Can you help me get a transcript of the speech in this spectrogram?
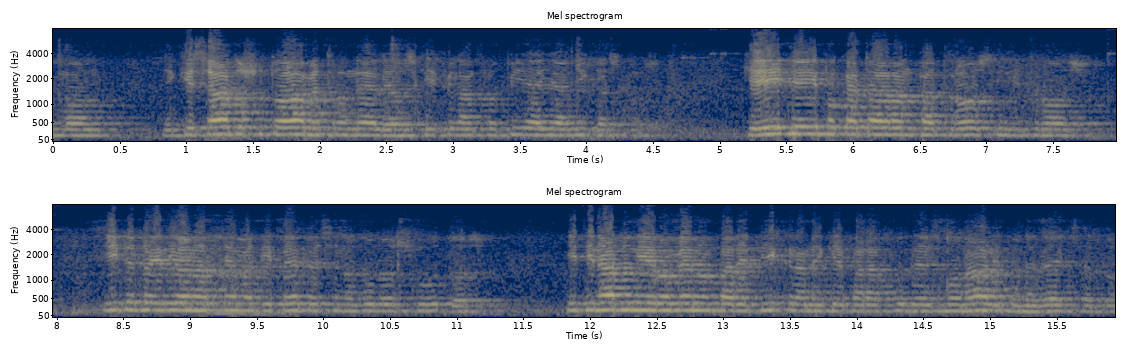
ημών, νικησάντου σου το άμετρον έλεος και η φιλανθρωπία η ανίκαστος, και είτε υποκατάραν πατρός ή μητρός, είτε το ίδιο αναθέματι υπέπεσε ο δούλος σου ούτως, ή την άδων ιερωμένων παρεπίκρανε και παραχού δεσμον άλλη τον ευέξατο,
